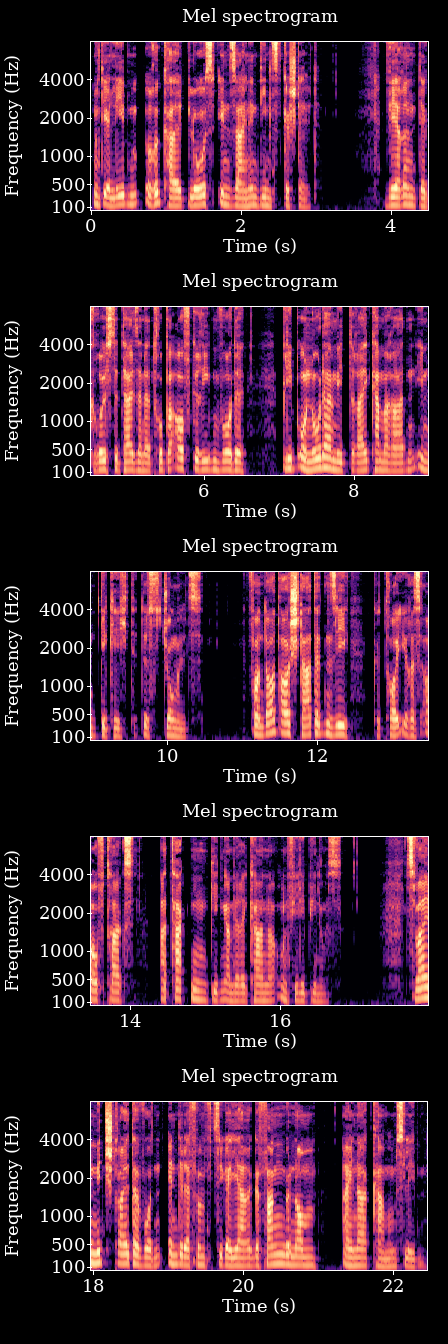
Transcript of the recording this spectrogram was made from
und ihr Leben rückhaltlos in seinen Dienst gestellt. Während der größte Teil seiner Truppe aufgerieben wurde, blieb Onoda mit drei Kameraden im Dickicht des Dschungels. Von dort aus starteten sie getreu ihres Auftrags, Attacken gegen Amerikaner und Filipinos. Zwei Mitstreiter wurden Ende der 50er Jahre gefangen genommen, einer kam ums Leben.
